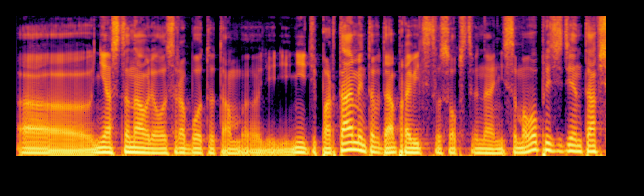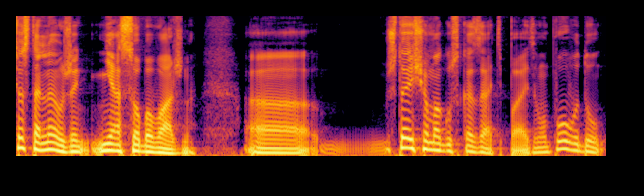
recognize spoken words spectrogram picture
а, не останавливалась работа там э, ни департаментов, да, правительства, собственно, ни самого президента, а все остальное уже не особо важно. А, что еще могу сказать по этому поводу?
